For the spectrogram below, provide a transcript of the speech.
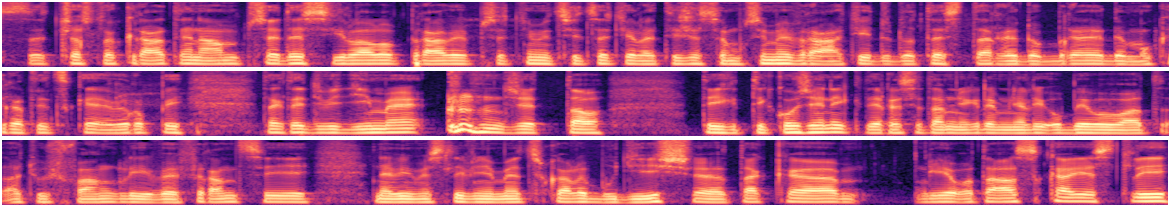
se častokrát je nám předesílalo právě před těmi 30 lety, že se musíme vrátit do té staré, dobré, demokratické Evropy, tak teď vidíme, že to, ty, ty kořeny, které se tam někde měly objevovat, ať už v Anglii, ve Francii, nevím jestli v Německu, ale budíš, eh, tak eh, je otázka, jestli,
